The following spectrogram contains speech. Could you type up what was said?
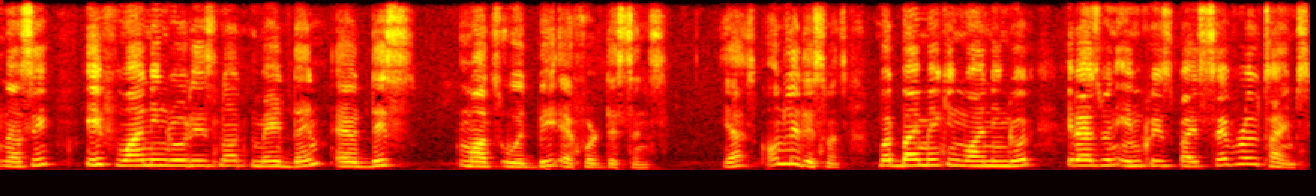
now see if winding road is not made then uh, this much would be effort distance. Yes only this much. But by making winding road it has been increased by several times.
